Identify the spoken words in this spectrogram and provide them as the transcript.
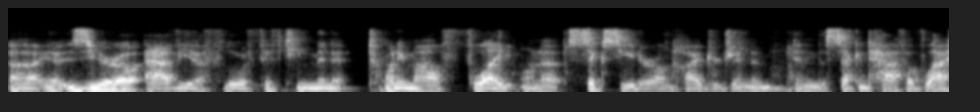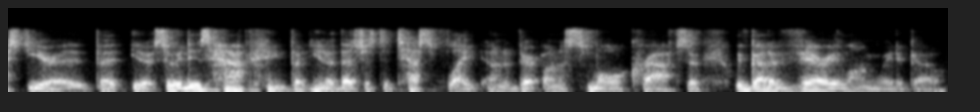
uh, you know, ZeroAvia flew a 15 minute, 20 mile flight on a six seater on hydrogen in, in, the second half of last year. But you know, so it is happening. But you know, that's just a test flight on a very, on a small craft. So we've got a very long way to go.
